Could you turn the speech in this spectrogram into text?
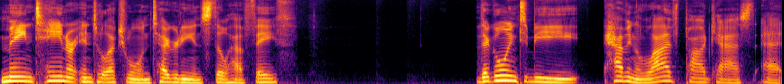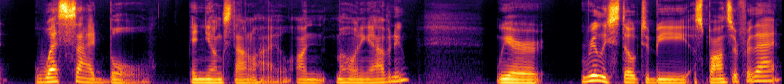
maintain our intellectual integrity and still have faith. They're going to be having a live podcast at Westside Bowl in Youngstown, Ohio, on Mahoning Avenue. We are really stoked to be a sponsor for that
